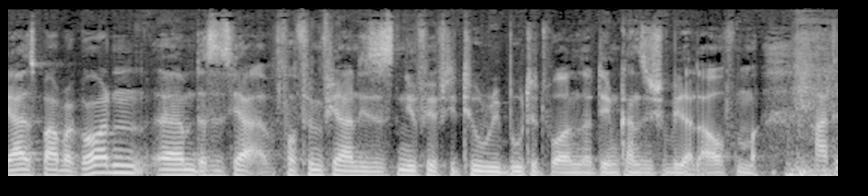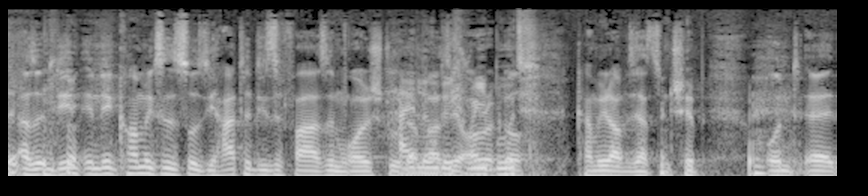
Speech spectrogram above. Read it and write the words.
Ja, ist Barbara Gordon. Ähm, das ist ja vor fünf Jahren dieses New 52 rebootet worden. Seitdem kann sie schon wieder laufen. Hatte, also in den, in den Comics ist es so, sie hatte diese Phase im Rollstuhl, dann Heilung war sie Oracle, Reboot. kam wieder auf, sie hat so einen Chip. Und äh,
